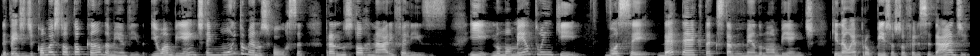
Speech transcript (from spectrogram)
Depende de como eu estou tocando a minha vida. E o ambiente tem muito menos força para nos tornarem felizes. E no momento em que você detecta que está vivendo num ambiente que não é propício à sua felicidade,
